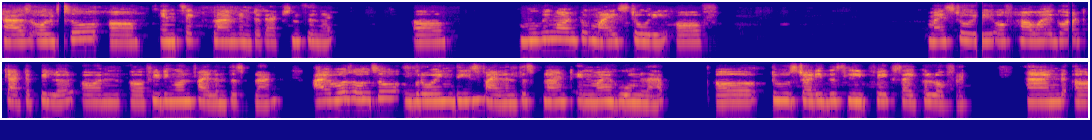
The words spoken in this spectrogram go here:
has also uh, insect-plant interactions in it. Uh, moving on to my story of my story of how I got caterpillar on uh, feeding on phyllanthus plant. I was also growing these phyllanthus plant in my home lab uh, to study the sleep wake cycle of it. And uh,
